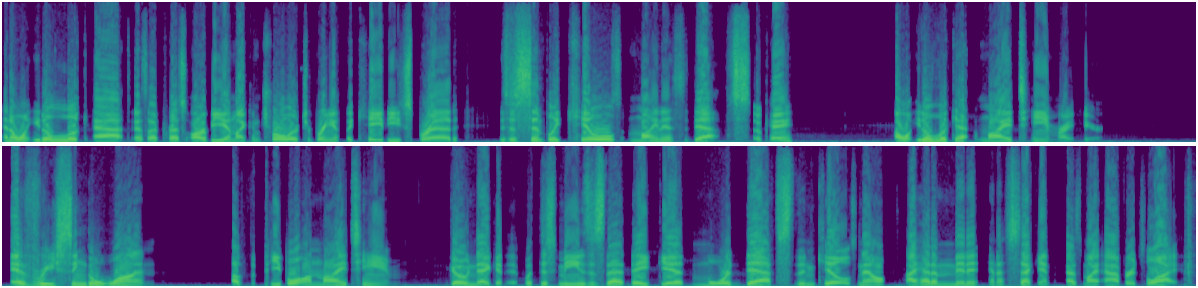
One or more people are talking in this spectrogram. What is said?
And I want you to look at, as I press RB on my controller to bring up the KD spread, this is simply kills minus deaths, okay? I want you to look at my team right here. Every single one of the people on my team go negative. What this means is that they get more deaths than kills. Now, I had a minute and a second as my average life.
